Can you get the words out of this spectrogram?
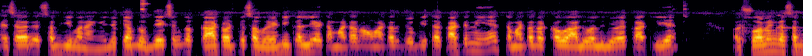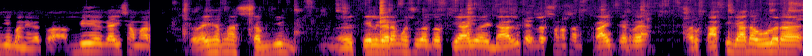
ऐसा करके सब्ज़ी बनाएँगे जो कि आप लोग देख सकते हो काट वाट के सब रेडी कर लिया टमाटर वमाटर जो भी था काटे नहीं है टमाटर रखा हुआ आलू आलू जो है काट लिया और सोयाबीन का सब्ज़ी बनेगा। तो अभी गाइस हमारा तो गाइस अपना सब्ज़ी तेल गर्म हो चुका तो प्याज व्याज डाल के लहसुन वसुन फ्राई कर रहे हैं। और काफ़ी ज़्यादा उड़ रहा है।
